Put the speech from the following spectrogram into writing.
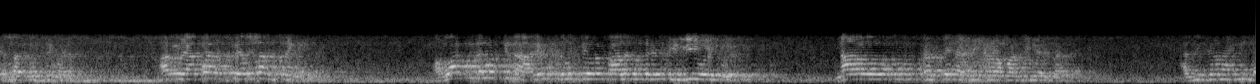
ಎಲ್ಲ ವ್ಯವಸ್ಥೆ ಮಾಡಿ ಅದು ವ್ಯಾಪಾರಸ್ಥರು ಎಲ್ಲ ರಸ್ತೆ ಅವಾಗಿಂದ ನೋಡ್ತೀನಿ ಅರೆ ಮುಖ್ಯಮಂತ್ರಿಯವರ ಕಾಲದಿಂದ ಹಿಡಿದು ಇಲ್ಲಿವರೆಗೂ ನಾವು ರಸ್ತೆನ ಅಧಿಕರಣ ಮಾಡ್ತೀವಿ ಅಂತ ಅಧಿಕರಣ ಆಗಿಲ್ಲ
